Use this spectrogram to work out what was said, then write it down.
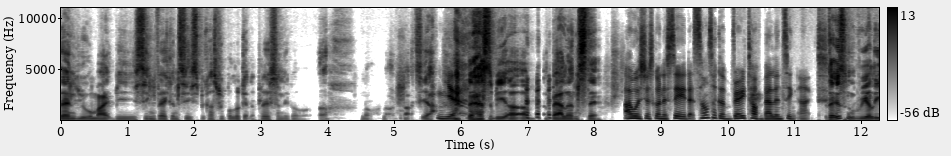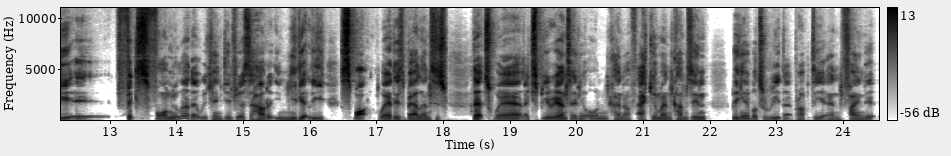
then you might be seeing vacancies because people look at the place and they go, ugh no, not nuts. Yeah. Yeah. There has to be a, a, a balance there. I was just going to say that sounds like a very tough balancing act. There isn't really a fixed formula that we can give you as to how to immediately spot where this balance is. That's where experience and your own kind of acumen comes in, being able to read that property and find it.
